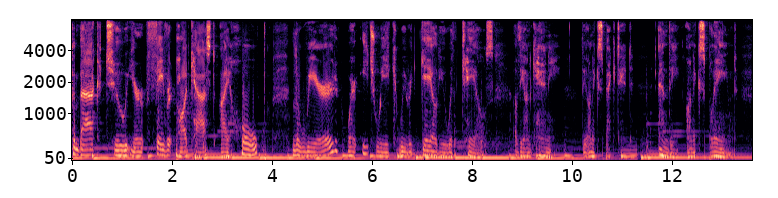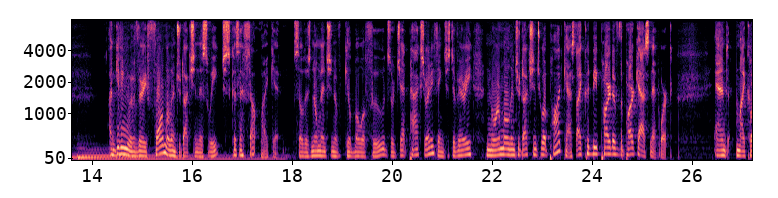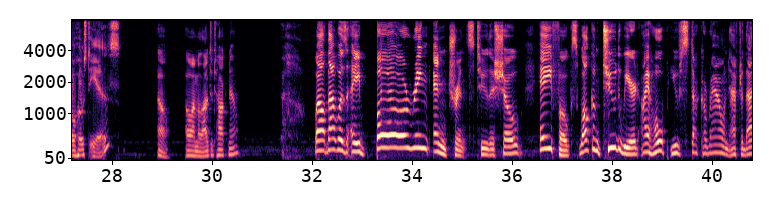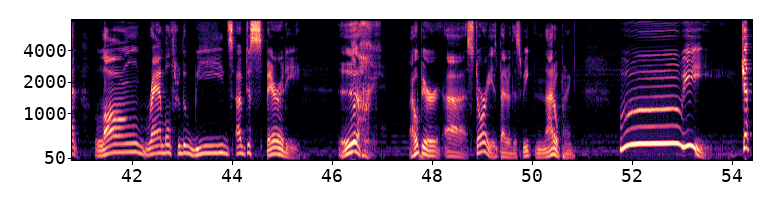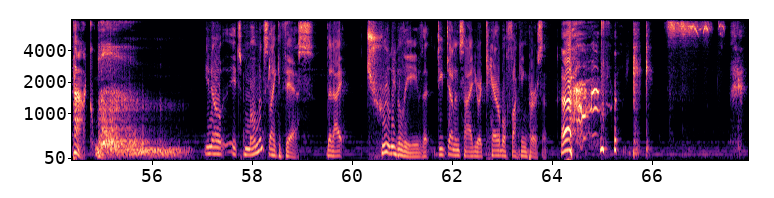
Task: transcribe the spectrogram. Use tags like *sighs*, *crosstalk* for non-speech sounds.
welcome back to your favorite podcast, I hope, The Weird, where each week we regale you with tales of the uncanny, the unexpected, and the unexplained. I'm giving you a very formal introduction this week just because I felt like it. So there's no mention of Gilboa Foods or jetpacks or anything, just a very normal introduction to a podcast. I could be part of the Parcast Network. And my co host is. Oh. Oh, I'm allowed to talk now? Well, that was a boring entrance to the show. Hey, folks, welcome to The Weird. I hope you've stuck around after that long ramble through the weeds of disparity. Ugh. I hope your uh, story is better this week than that opening. Woo-wee. Jetpack. You know, it's moments like this that I truly believe that deep down inside you're a terrible fucking person. *laughs*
